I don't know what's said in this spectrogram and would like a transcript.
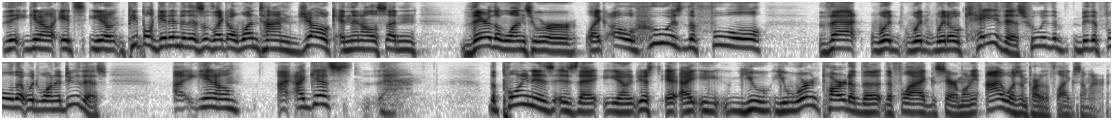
the, you know, it's you know, people get into this as like a one-time joke, and then all of a sudden, they're the ones who are like, oh, who is the fool that would would would okay this? Who would the, be the fool that would want to do this? Uh, you know, I, I guess the point is is that you know just I, you you weren't part of the the flag ceremony. I wasn't part of the flag ceremony.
